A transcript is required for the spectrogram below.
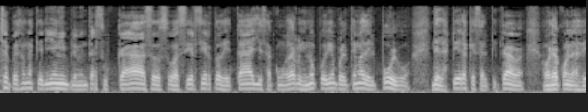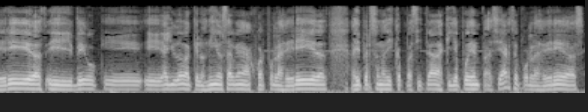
Muchas personas querían implementar sus casas o hacer ciertos detalles, acomodarlos y no podían por el tema del polvo, de las piedras que salpicaban. Ahora con las veredas eh, veo que eh, ayudaba a que los niños salgan a jugar por las veredas. Hay personas discapacitadas que ya pueden pasearse por las veredas.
